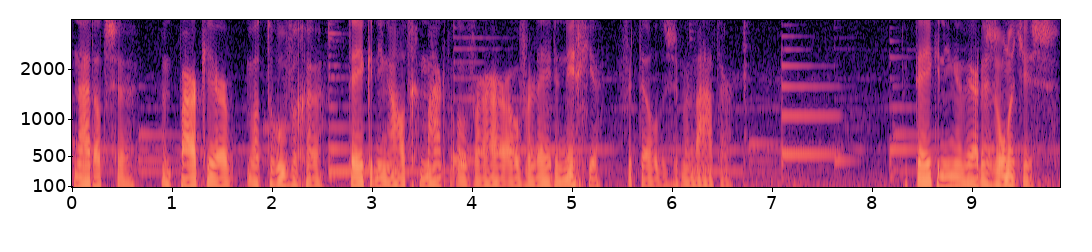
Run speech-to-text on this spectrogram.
Nadat ze een paar keer wat droevige tekeningen had gemaakt over haar overleden nichtje, vertelde ze me later. Tekeningen werden zonnetjes.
